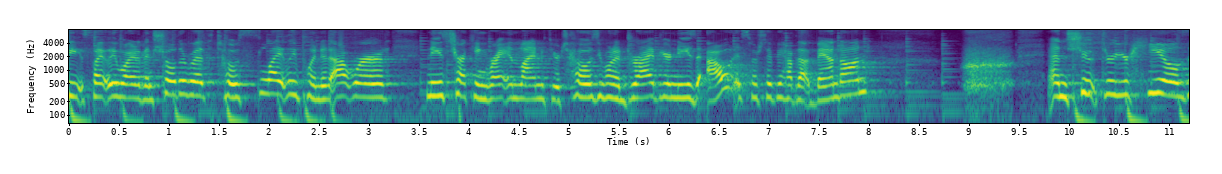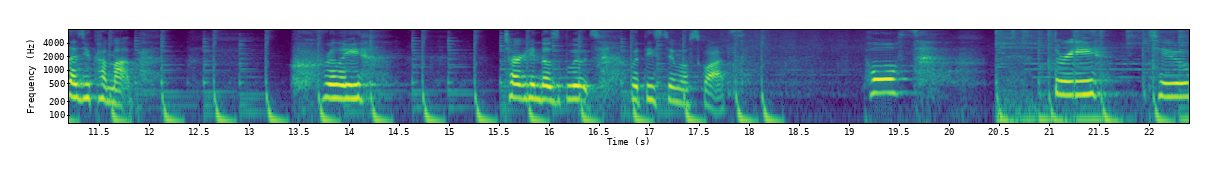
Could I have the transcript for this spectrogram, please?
Feet slightly wider than shoulder width, toes slightly pointed outward, knees tracking right in line with your toes. You wanna drive your knees out, especially if you have that band on. And shoot through your heels as you come up. Really targeting those glutes with these sumo squats. Pulse, three, two,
